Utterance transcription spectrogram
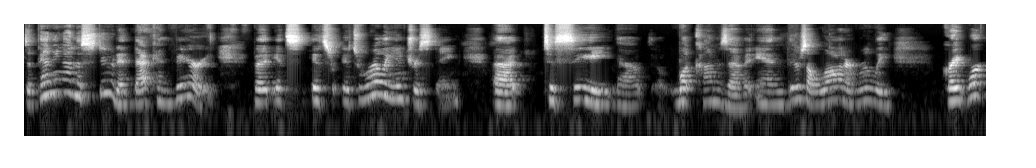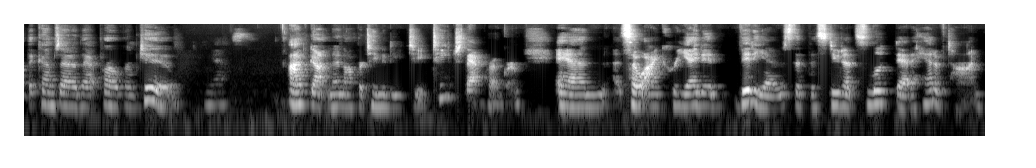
depending on the student that can vary but it's it's it's really interesting uh, to see uh, what comes of it. And there's a lot of really great work that comes out of that program, too. Yes. I've gotten an opportunity to teach that program. And so I created videos that the students looked at ahead of time.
